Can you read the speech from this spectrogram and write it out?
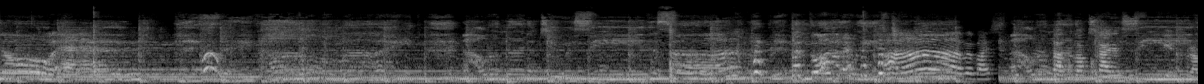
No end. Так добре. А, ви бачите. Так, тебе покажуть фільм про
